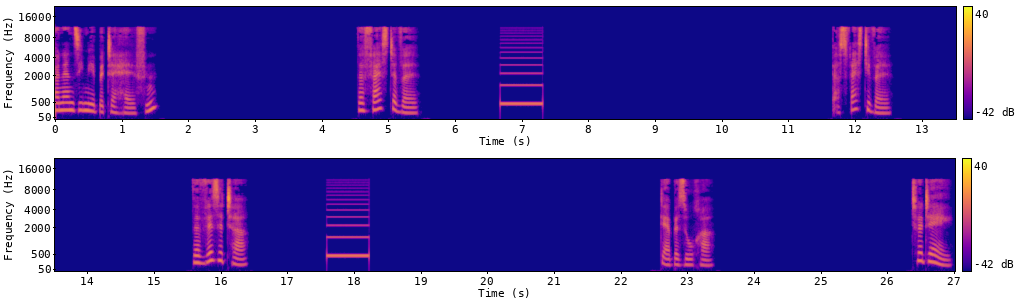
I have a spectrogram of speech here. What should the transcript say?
Können Sie mir bitte helfen? The festival. Das Festival. The visitor. Der Besucher. Today.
